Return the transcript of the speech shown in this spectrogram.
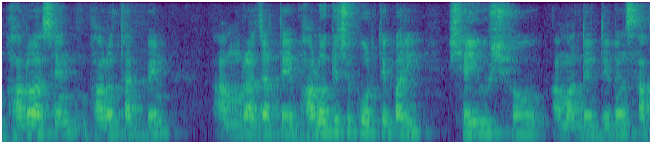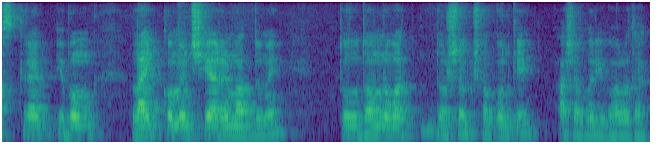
ভালো আছেন, ভালো থাকবেন। আমরা যাতে ভালো কিছু করতে পারি, সেই উৎসাহ আমাদের দেবেন সাবস্ক্রাইব এবং লাইক, কমেন্ট, শেয়ারের মাধ্যমে। তো ধন্যবাদ দর্শক সকলকে, আশা করি ভালো থাকবেন।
